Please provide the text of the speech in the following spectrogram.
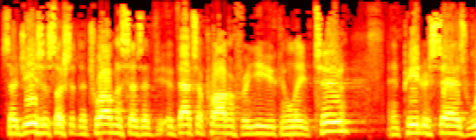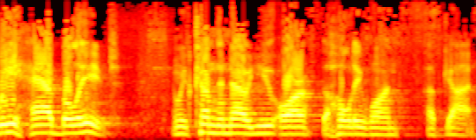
So Jesus looks at the 12 and says, if, if that's a problem for you, you can leave too. And Peter says, we have believed and we've come to know you are the Holy One of God.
